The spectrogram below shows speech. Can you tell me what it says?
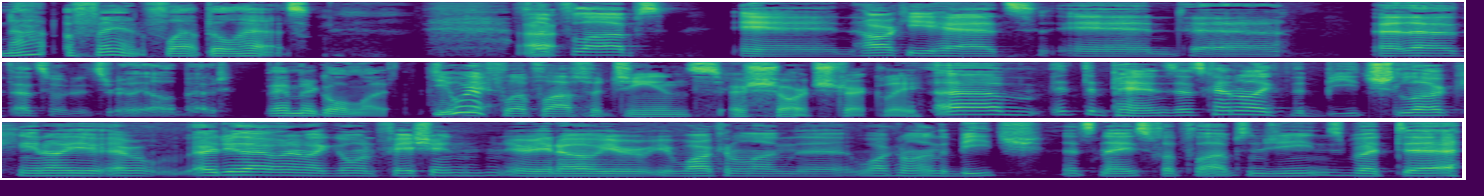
not a fan of flat bill hats. flip flops and hockey hats and uh, That, that, that's what it's really all about. And Big Golden Light. Do you wear flip flops with jeans or shorts strictly? Um, it depends. That's kind of like the beach look. You know, you I do that when I'm like going fishing, or you know, you're you're walking along the walking along the beach. That's nice, flip flops and jeans. But uh,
